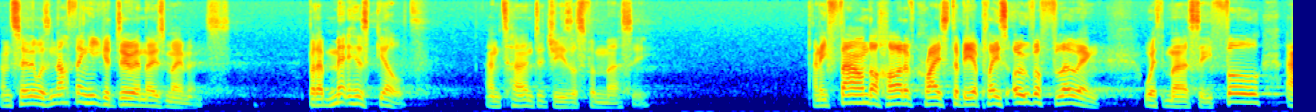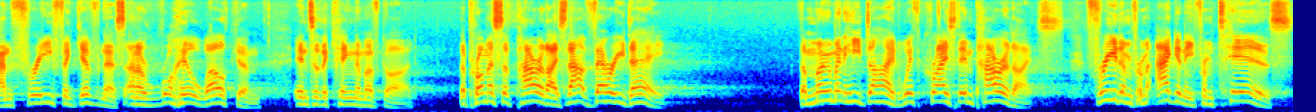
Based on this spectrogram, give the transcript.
And so there was nothing he could do in those moments but admit his guilt and turn to Jesus for mercy. And he found the heart of Christ to be a place overflowing with mercy, full and free forgiveness, and a royal welcome into the kingdom of God. The promise of paradise that very day. The moment he died with Christ in paradise, freedom from agony, from tears,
